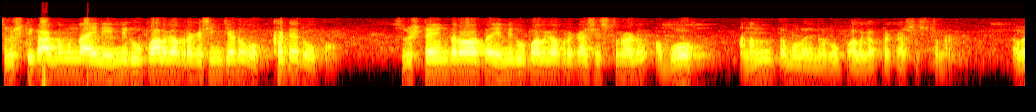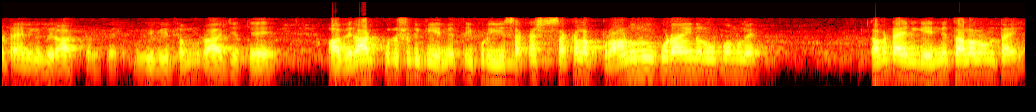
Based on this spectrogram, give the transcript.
సృష్టి కాకముందు ఆయన ఎన్ని రూపాలుగా ప్రకాశించాడు ఒక్కటే రూపం. సృష్టి అయిన తర్వాత ఎన్ని రూపాలుగా ప్రకాశిస్తున్నాడు? అబ్బో! అనంతములైన రూపాలుగా ప్రకాశిస్తున్నాడు. కాబట్టి ఆయనకి విరాట్ అని పేరు. వివిధం రాజ్యతే ఆ విరాట్ పురుషుడికి ఎన్ని ఇప్పుడు ఈ సక సకల ప్రాణులు కూడా ఆయన రూపములే. కాబట్టి ఆయనకి ఎన్ని తలలు ఉంటాయి?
